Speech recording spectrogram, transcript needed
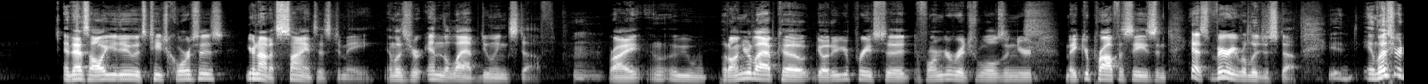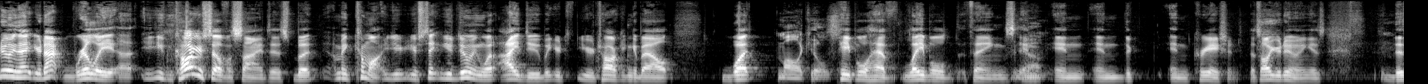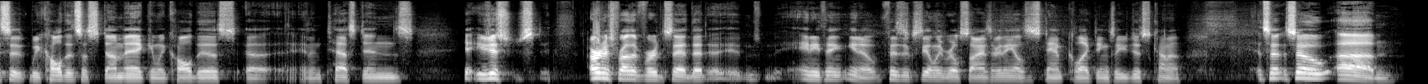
and that's all you do is teach courses, you're not a scientist to me unless you're in the lab doing stuff. Right, you put on your lab coat, go to your priesthood, perform your rituals, and your make your prophecies, and yes, very religious stuff. Unless you're doing that, you're not really. Uh, you can call yourself a scientist, but I mean, come on, you, you're you're doing what I do, but you're you're talking about what Molecules. people have labeled things Yeah. in, in in the in creation. That's all you're doing is this is we call this a stomach and we call this uh, an intestines. Yeah, you just Ernest Rutherford said that uh, anything you know physics is the only real science. Everything else is stamp collecting. So you just kind of so so. Um,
